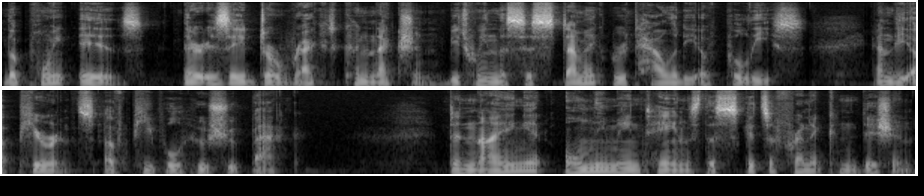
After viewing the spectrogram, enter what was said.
The point is, there is a direct connection between the systemic brutality of police and the appearance of people who shoot back. Denying it only maintains the schizophrenic condition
